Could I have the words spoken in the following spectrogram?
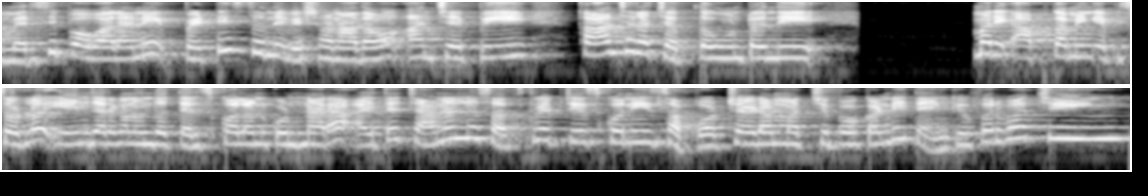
మెరిసిపోవాలని పెట్టిస్తుంది విశ్వనాథం అని చెప్పి కాంచన చెప్తూ ఉంటుంది. మరి అప్కమింగ్ ఎపిసోడ్లో ఏం జరగనుందో తెలుసుకోవాలనుకుంటున్నారా? అయితే ఛానల్ను సబ్స్క్రైబ్ చేసుకొని సపోర్ట్ చేయడం మర్చిపోకండి. Thank you for watching.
